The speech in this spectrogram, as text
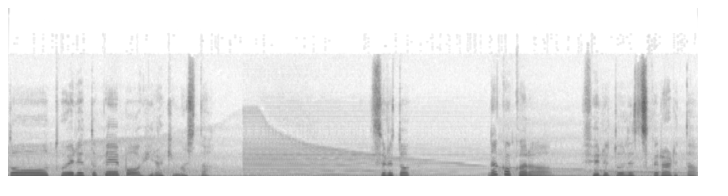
とトイレットペーパーを開きました。すると中からフェルトで作られた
